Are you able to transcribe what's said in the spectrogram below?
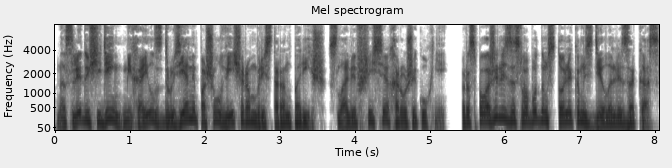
На следующий день Михаил с друзьями пошел вечером в ресторан «Париж», славившийся хорошей кухней. Расположились за свободным столиком, сделали заказ.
